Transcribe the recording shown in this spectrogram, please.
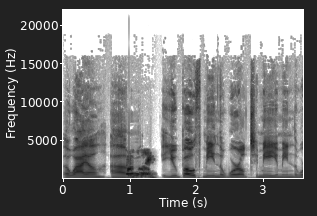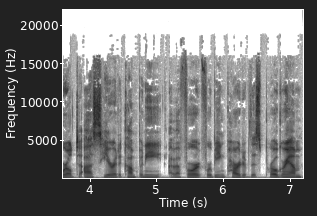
a while. Um, totally. You both mean the world to me. You mean the world to us here at a company uh, for for being part of this program,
